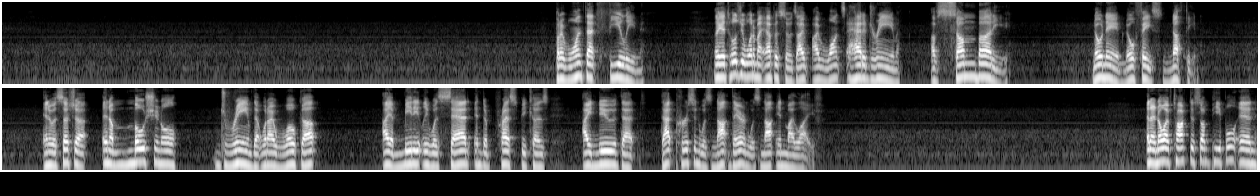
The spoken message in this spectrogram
But I want that feeling. Like I told you one of my episodes, I, I once had a dream of somebody. No name, no face, nothing. And it was such a an emotional dream that when I woke up, I immediately was sad and depressed because I knew that that person was not there and was not in my life. And I know I've talked to some people, and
